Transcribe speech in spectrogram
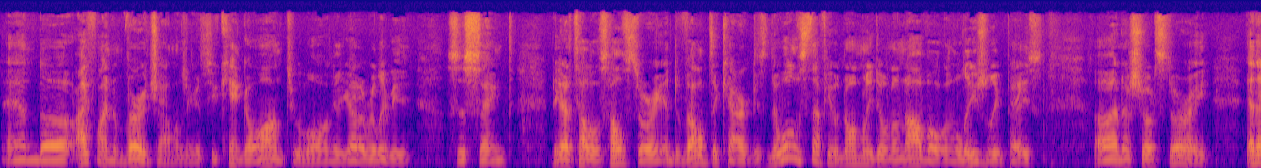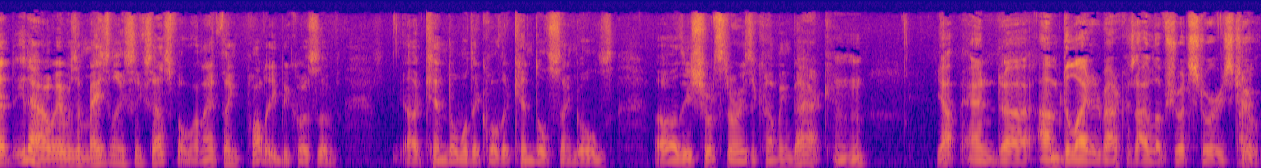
and uh, I find them very challenging. It's you can't go on too long, and you got to really be succinct. You got to tell this whole story and develop the characters. Do all the stuff you would normally do in a novel in a leisurely pace, uh, in a short story. And it, you know, it was amazingly successful. And I think partly because of uh, Kindle, what they call the Kindle singles, uh, these short stories are coming back. Yep, and uh, I'm delighted about it because I love short stories too.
